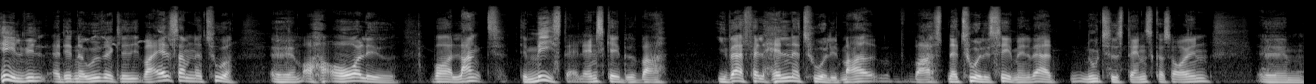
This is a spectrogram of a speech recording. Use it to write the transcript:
helt vild af det, den er udviklet i, var alt sammen natur, øh, og har overlevet, hvor langt det meste af landskabet var i hvert fald halvnaturligt, meget var naturligt set med hver nutids danskers øjne. Øhm,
